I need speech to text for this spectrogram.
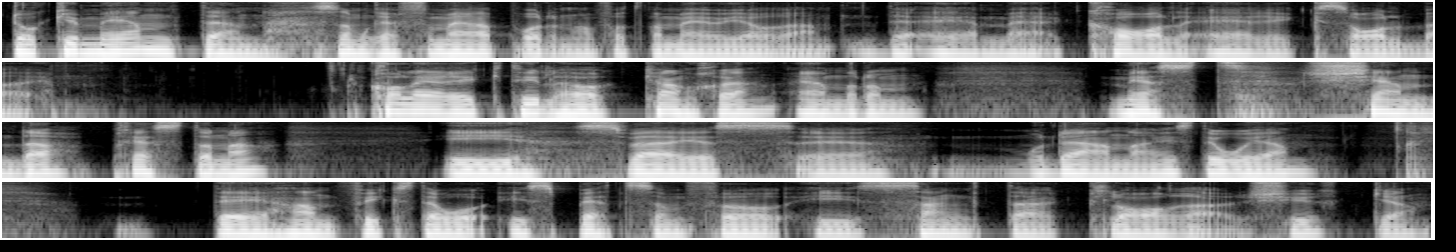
dokumenten som Reformera-podden har fått vara med och göra. Det är med Karl-Erik Salberg. Karl-Erik tillhör kanske en av de mest kända prästerna i Sveriges eh, moderna historia. Det han fick stå i spetsen för i Sankta Clara kyrka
